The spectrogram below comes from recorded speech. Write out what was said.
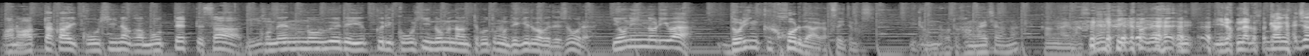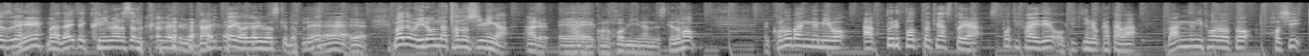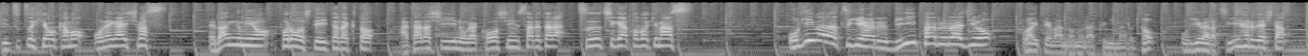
あのあったかいコーヒーなんか持ってってさ湖面の上でゆっくりコーヒー飲むなんてこともできるわけでしょ俺い4人乗りはドリンクホルダーがついてます。ろんなこと考えちゃうな。考えますね。いろんないろんなこと考えちゃうんですね。ね。まあ大体国丸さんの考えてる大体わかりますけどもね。ね。ええ。まあでもいろんな楽しみがある、えーはい。このホビーなんですけども。この番組を Apple Podcast や Spotify でお聞きの方は番組フォローと星5つ評価もお願いします。え番組をフォローしていただくと新しいのが更新されたら通知が届きます。荻原次春ビーパルラジオお相手は野村国丸と荻原次春でした。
